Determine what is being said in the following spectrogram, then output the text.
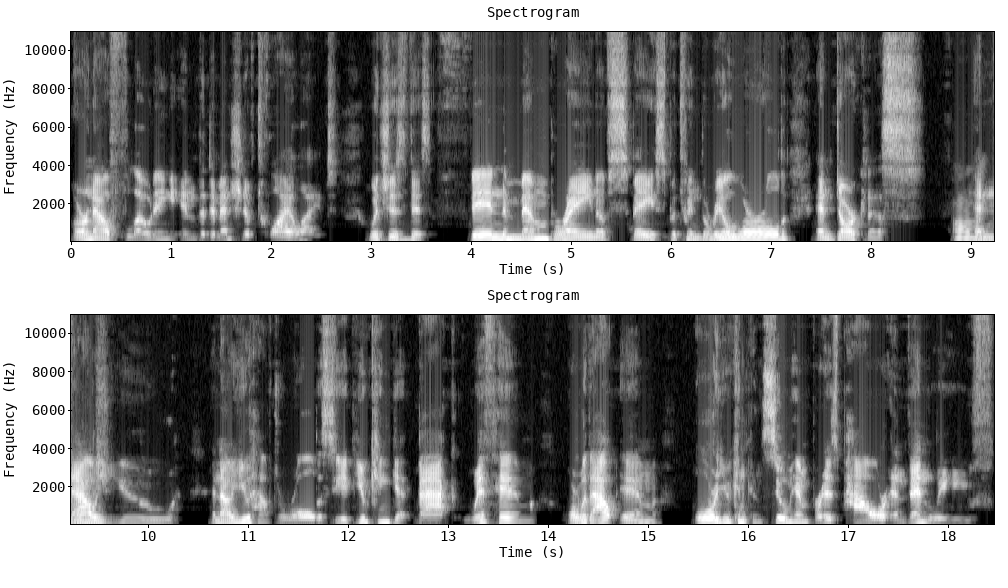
are now floating in the dimension of twilight, which is this thin membrane of space between the real world and darkness. Oh my and gosh. now you and now you have to roll to see if you can get back with him or without him, or you can consume him for his power and then leave.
